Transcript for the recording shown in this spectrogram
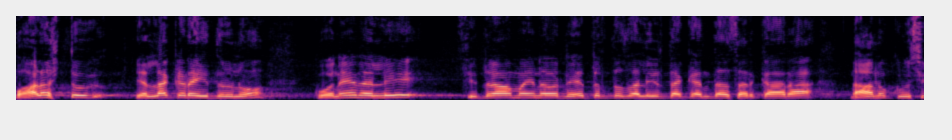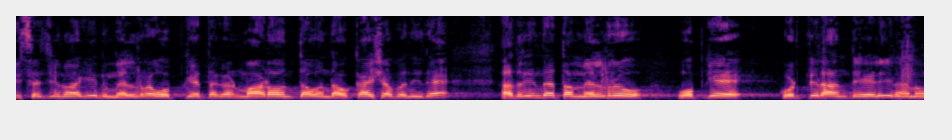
ಭಾಳಷ್ಟು ಎಲ್ಲ ಕಡೆ ಇದ್ರೂ ಕೊನೆಯಲ್ಲಿ ಸಿದ್ದರಾಮಯ್ಯನವರ ನೇತೃತ್ವದಲ್ಲಿ ಇರ್ತಕ್ಕಂಥ ಸರ್ಕಾರ ನಾನು ಕೃಷಿ ಸಚಿವನಾಗಿ ನಿಮ್ಮೆಲ್ಲರ ಒಪ್ಪಿಗೆ ತಗೊಂಡು ಮಾಡೋವಂಥ ಒಂದು ಅವಕಾಶ ಬಂದಿದೆ. ಅದರಿಂದ ತಮ್ಮೆಲ್ಲರೂ ಒಪ್ಪಿಗೆ ಕೊಡ್ತೀರಾ ಅಂತ ಹೇಳಿ ನಾನು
